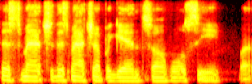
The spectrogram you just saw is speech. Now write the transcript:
this match this matchup again, so we'll see. But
